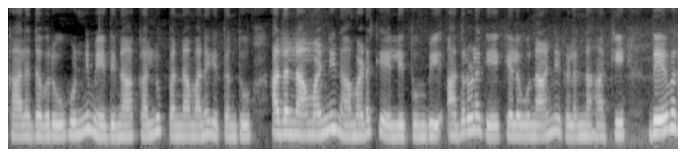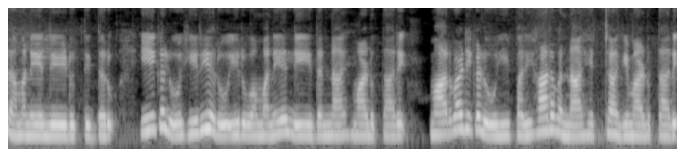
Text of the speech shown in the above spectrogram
ಕಾಲದವರು ಹುಣ್ಣಿಮೆ ದಿನ ಕಲ್ಲುಪ್ಪನ್ನು ಮನೆಗೆ ತಂದು ಅದನ್ನು ಮಣ್ಣಿನ ಮಡಕೆಯಲ್ಲಿ ತುಂಬಿ ಅದರೊಳಗೆ ಕೆಲವು ನಾಣ್ಯಗಳನ್ನು ಹಾಕಿ ದೇವರ ಮನೆಯಲ್ಲಿ ಇಡುತ್ತಿದ್ದರು. ಈಗಲೂ ಹಿರಿಯರು ಇರುವ ಮನೆಯಲ್ಲಿ ಇದನ್ನು ಮಾಡುತ್ತಾರೆ. ಮಾರ್ವಾಡಿಗಳು ಈ ಪರಿಹಾರವನ್ನು ಹೆಚ್ಚಾಗಿ ಮಾಡುತ್ತಾರೆ.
